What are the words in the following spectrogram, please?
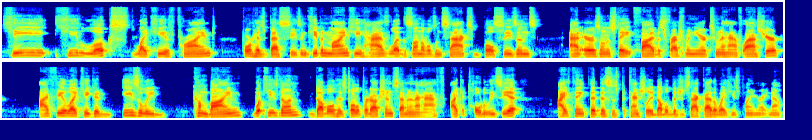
He he looks like he is primed for his best season. Keep in mind he has led the Sun Devils in sacks both seasons at Arizona State. Five his freshman year, two and a half last year. I feel like he could easily combine what he's done, double his total production, seven and a half. I could totally see it. I think that this is potentially a double digit sack guy the way he's playing right now.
